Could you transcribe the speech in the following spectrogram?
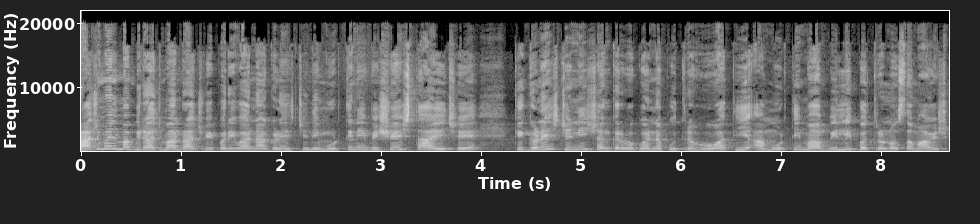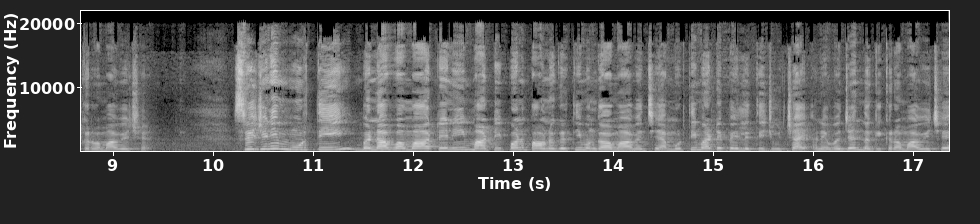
રાજમહેલમાં બિરાજમાન રાજવી પરિવારના ગણેશજીની મૂર્તિની વિશેષતા એ છે કે ગણેશજીની શંકર ભગવાનના પુત્ર હોવાથી આ મૂર્તિમાં બિલીપત્રનો સમાવેશ કરવામાં આવ્યો છે. શ્રીજીની મૂર્તિ બનાવવા માટેની માટી પણ ભાવનગરથી મંગાવવામાં આવે છે. આ મૂર્તિ માટે પહેલેથી જ ઊંચાઈ અને વજન નક્કી કરવામાં આવ્યું છે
